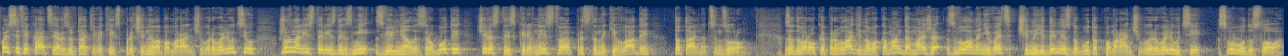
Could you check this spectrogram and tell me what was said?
фальсифікація результатів яких спричинила помаранчеву революцію, журналісти різних змі звільняли з роботи через тиск керівництва, представників влади, тотальну цензуру. За два роки при владі нова команда майже звела на нівець чи не єдиний здобуток помаранчевої революції свободу слова.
